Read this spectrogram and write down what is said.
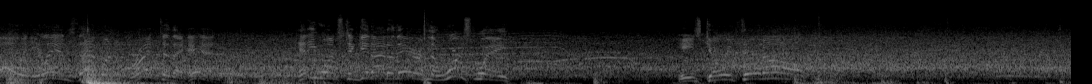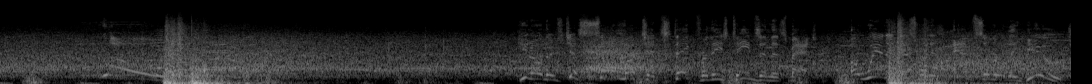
Oh, and he lands that one right to the head. And he wants to get out of there in the worst way. He's going for it all. You know, there's just so much at stake for these teams in this match. A win in this one is absolutely huge.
